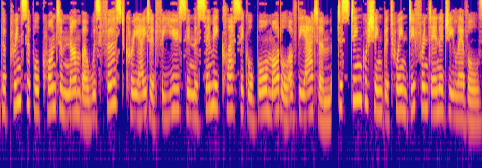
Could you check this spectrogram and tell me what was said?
The principal quantum number was first created for use in the semi-classical Bohr model of the atom, distinguishing between different energy levels.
